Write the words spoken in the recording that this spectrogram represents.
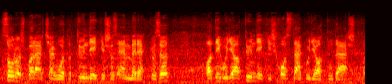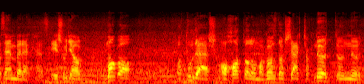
szoros barátság volt a tündék és az emberek között, addig ugye a tündék is hozták ugye a tudást az emberekhez. És ugye a, maga a tudás, a hatalom, a gazdagság csak nőttön nőtt.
